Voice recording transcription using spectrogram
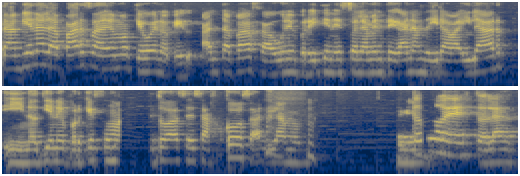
También a la par sabemos que, bueno, que alta paja, uno por ahí tiene solamente ganas de ir a bailar y no tiene por qué fumar todas esas cosas, digamos. Todo esto, la,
